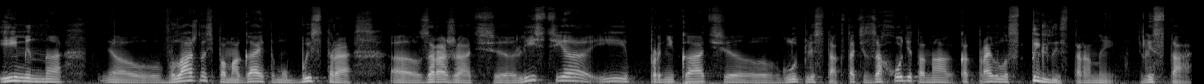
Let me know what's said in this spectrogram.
Именно э, влажность помогает ему быстро э, заражать э, листья и проникать вглубь листа. Кстати, заходит она, как правило, с тыльной стороны листа.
